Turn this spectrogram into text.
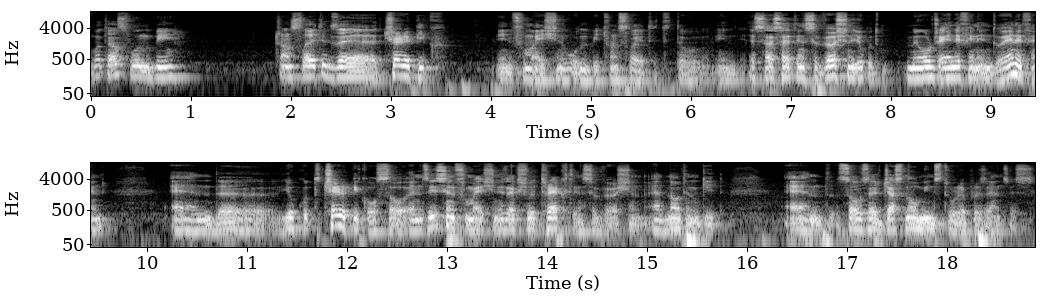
what else wouldn't be translated? The cherry pick information wouldn't be translated to. In, as I said, in Subversion, you could merge anything into anything, and uh, you could cherry pick also. And this information is actually tracked in Subversion and not in Git. And so there's just no means to represent this.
